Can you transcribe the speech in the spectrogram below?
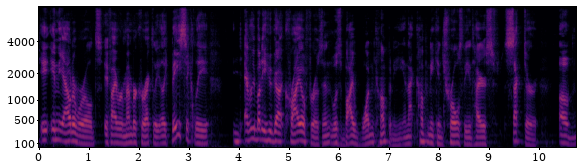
in the Outer Worlds, if I remember correctly, like basically everybody who got cryo frozen was by one company, and that company controls the entire s- sector of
